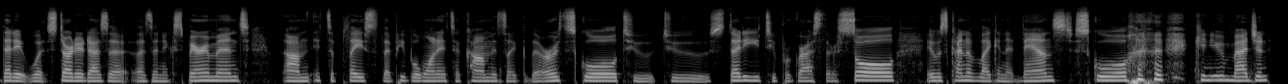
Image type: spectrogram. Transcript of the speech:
that it was started as a as an experiment. Um, it's a place that people wanted to come. It's like the earth school to to study to progress their soul. It was kind of like an advanced school. Can you imagine?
